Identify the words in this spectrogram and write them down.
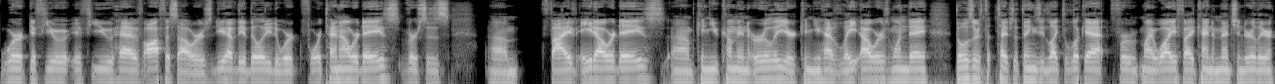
work if you if you have office hours. Do you have the ability to work four 10 hour days versus um, five eight hour days? Um, can you come in early or can you have late hours one day those are types of things you'd like to look at for my wife i kind of mentioned earlier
